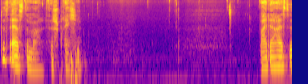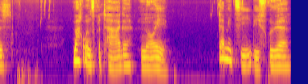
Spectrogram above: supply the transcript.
das erste Mal versprechen. Weiter heißt es, mach unsere Tage neu, damit sie wie früher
